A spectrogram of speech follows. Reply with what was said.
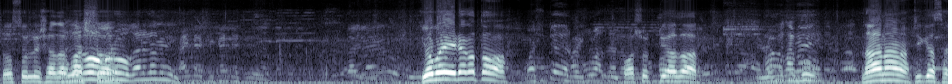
চৌচল্লিশ হাজার পাঁচশো। কেউ ভাই, এটা কত? পঁয়ষট্টি হাজার। না না না, ঠিক আছে।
